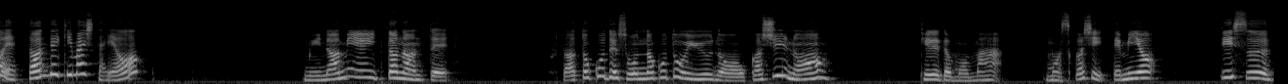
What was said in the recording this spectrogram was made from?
方へ飛んできましたよ。南へ行ったなんて二とこでそんなことを言うのはおかしいな。けれどもまあもう少し行ってみよう。リス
